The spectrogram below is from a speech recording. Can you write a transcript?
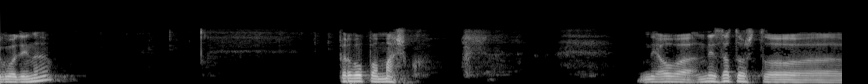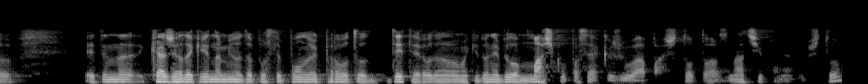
година, прво па машко. Не ова, не затоа што ете, кажа дека една минута после полновек првото дете родено во Македонија било машко, па сега кажува, па што тоа значи, па не знам што.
